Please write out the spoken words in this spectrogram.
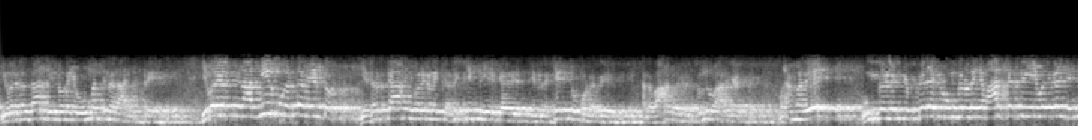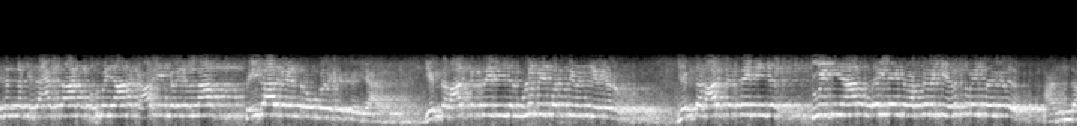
இவர்கள் தான் என்னுடைய உம்மத்தினராகின்றேன் இவர்களுக்கு நான் நீர் புகட்ட வேண்டும். எதற்காக இவர்களை தடுக்கின்றீர்கள் என்று கேட்கும் பொழுது அந்த மாணவர்கள் சொல்லுவார்கள் முகமதே உங்களுக்கு பிறகு உங்களுடைய மார்க்கத்தில் இவர்கள் என்னென்ன விதத்தான புதுமையான காரியங்களை எல்லாம் செய்தார்கள் என்று உங்களுக்கு தெரியாது. எந்த மார்க்கத்தை நீங்கள் முழுமைப்படுத்தி விட்டீர்களோ எந்த மார்க்கத்தை நீங்கள் தூய்மையான முறையிலே இந்த மக்களுக்கு எடுத்துரைத்தீர்களோ அந்த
